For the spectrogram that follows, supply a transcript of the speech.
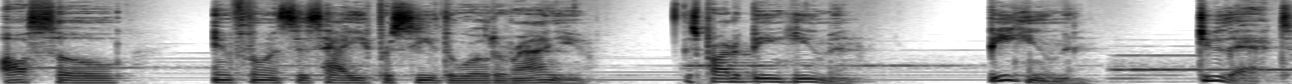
also influences how you perceive the world around you. It's part of being human. Be human. Do that.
